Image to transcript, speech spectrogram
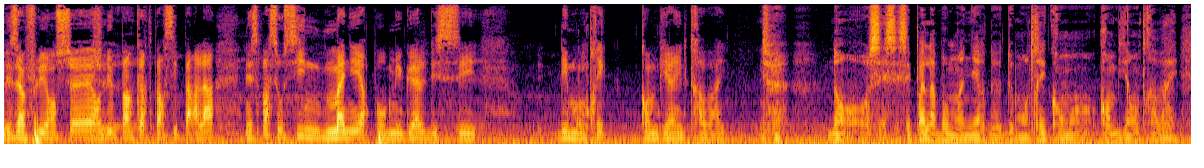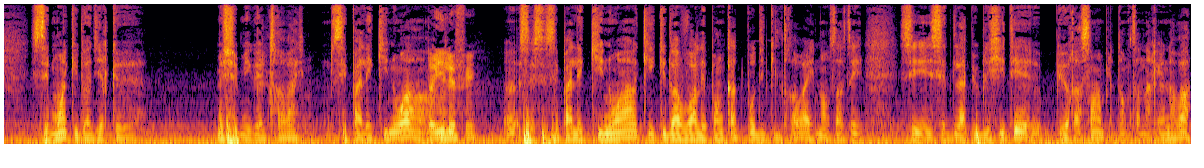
des influenceurs, je- des pancartes par-ci par-là. N'est-ce pas C'est aussi une manière pour Miguel de se démontrer combien il travaille? Non, c'est c'est c'est pas la bonne manière de, de montrer comment combien on travaille. C'est moi qui dois dire que Monsieur Miguel travaille. C'est pas les quinois. Donc, il le fait. Euh, c'est- pas les quinois qui, qui doivent avoir les pancartes pour dire qu'ils travaillent. Non, ça c'est c'est c'est de la publicité pure et simple. Donc ça n'a rien à voir.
